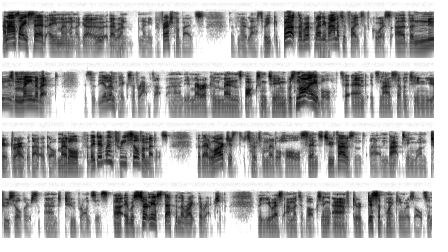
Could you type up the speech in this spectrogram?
And as I said a moment ago, there weren't many professional bouts of note last week, but there were plenty of amateur fights, of course. Uh, the news main event is that the Olympics have wrapped up and the American men's boxing team was not able to end its now 17 year drought without a gold medal, but they did win three silver medals for their largest total medal haul since 2000. Uh, and that team won two silvers and two bronzes. Uh, it was certainly a step in the right direction for US amateur boxing after disappointing results in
